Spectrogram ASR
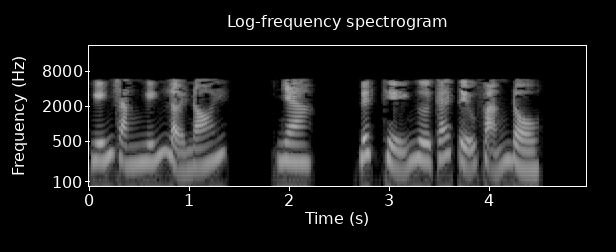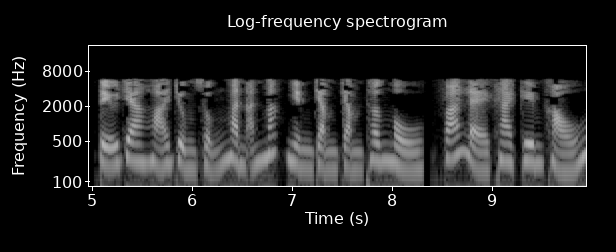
nghiến răng nghiến lợi nói. Nha! Đích khỉ ngươi cái tiểu phản đồ, Tiểu gia hỏa dùng sủng manh ánh mắt nhìn chầm chầm thân mụ, phá lệ khai kim khẩu,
